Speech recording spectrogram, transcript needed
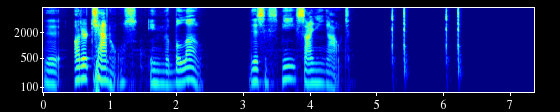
the other channels in the below. This is me signing out.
